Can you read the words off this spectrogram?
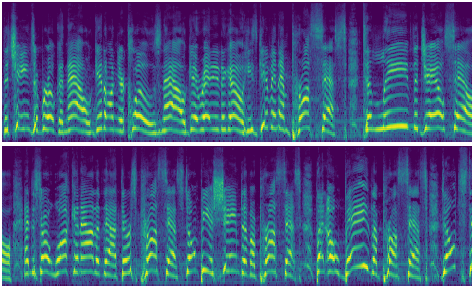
the chains are broken. Now get on your clothes. Now get ready to go. He's given him process to leave the jail cell and to start walking out of that. There's process. Don't be ashamed of a process, but obey the process. Don't stay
